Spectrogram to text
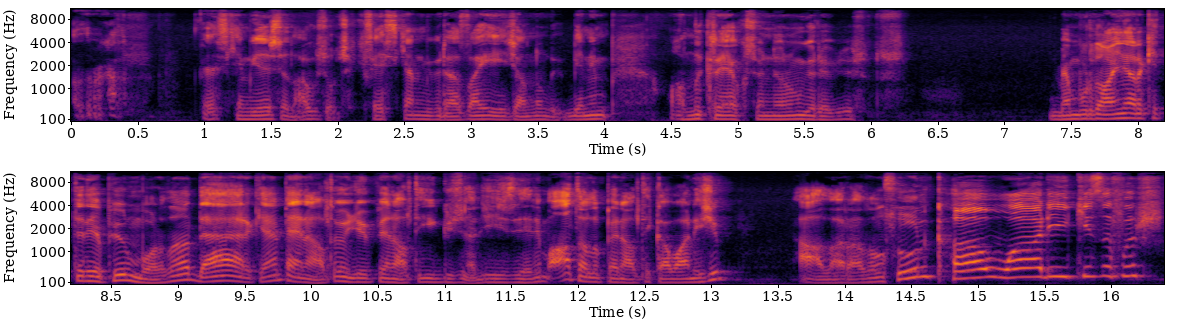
Hadi bakalım. Facecam gelirse daha güzel olacak. Facecam'le biraz daha heyecanlı oluyor. Benim anlık reaksiyonlarımı görebiliyorsunuz. Ben burada aynı hareketleri yapıyorum bu arada. Derken penaltı. Önce bir penaltıyı güzelce izleyelim. Atalım penaltıyı Cavani'cim. Allah razı olsun. Cavani 2-0.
